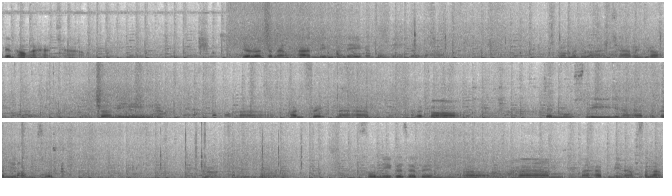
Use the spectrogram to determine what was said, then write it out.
เป็นห้องอาหารเช้า เดี๋ยวเราจะนั่งทานริมทะเลกันตรงนี้เลยนะครับ เรามาดูอาหารเช้ากันก่อนก็มีคอนเฟลกนะครับ แล้วก็ เป็นมูสลี่นะครับ แล้วก็มีนมสดโซนนี้ก็จะเป็นน้ำนะครับ มีน้ำฝรั่ง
